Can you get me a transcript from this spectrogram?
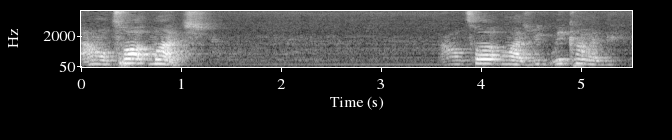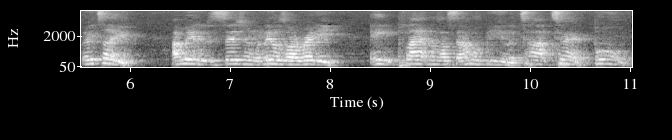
I don't talk much. I don't talk much. We, we coming. Let me tell you, I made a decision when there was already eight platinums. I said, I'm going to be in the top 10. Boom.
